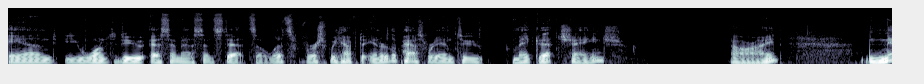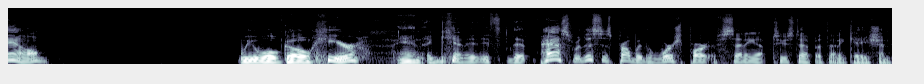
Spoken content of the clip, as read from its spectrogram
and you want to do SMS instead. So let's first we have to enter the password in to make that change. All right. Now we will go here And again, it's the password. This is probably the worst part of setting up two-step authentication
